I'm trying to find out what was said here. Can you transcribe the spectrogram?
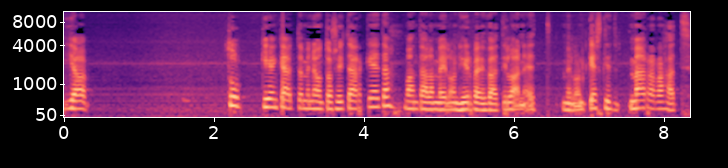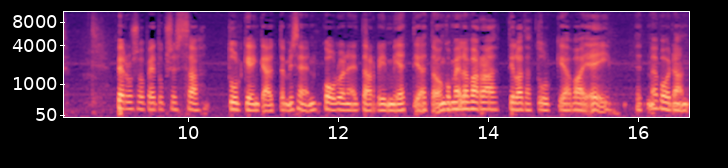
Ja Tulkkien käyttäminen on tosi tärkeää. Vantaalla meillä on hirveän hyvä tilanne, että meillä on keskityt määrärahat perusopetuksessa tulkkien käyttämiseen. Koulujen ei tarvitse miettiä, että onko meillä varaa tilata tulkkia vai ei. että me voidaan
